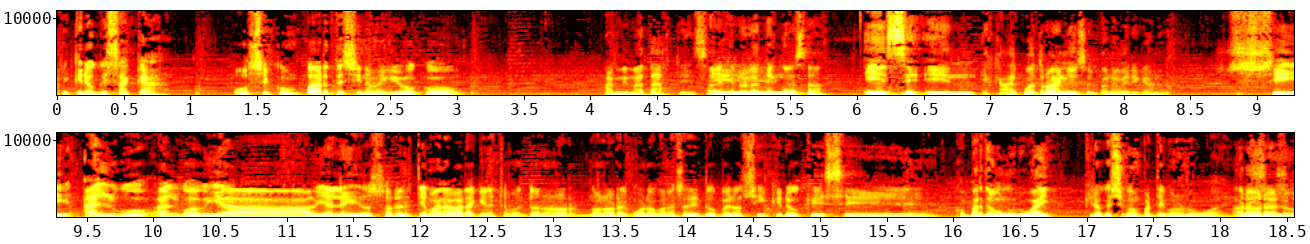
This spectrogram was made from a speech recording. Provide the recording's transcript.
que creo que es acá, o se comparte, si no me equivoco. Ah, me mataste. ¿Sabes Eh, que no la tengo esa? Es, en, es cada cuatro años el Panamericano. Sí, algo, algo había, había leído sobre el tema, la verdad que en este momento no lo, no lo recuerdo con exactitud, pero sí creo que se Comparte con Uruguay. creo que se comparte con Uruguay. Ahora, ahora Sí, lo.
